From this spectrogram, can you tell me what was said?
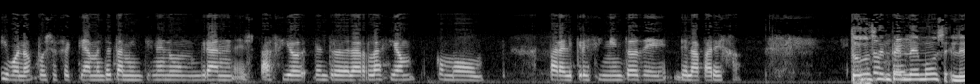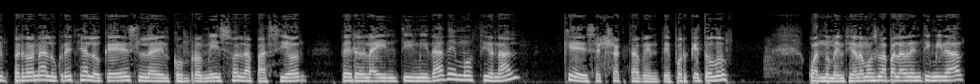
y bueno, pues efectivamente también tienen un gran espacio dentro de la relación como para el crecimiento de, de la pareja. Todos Entonces, entendemos, perdona Lucrecia, lo que es la, el compromiso, la pasión, pero la intimidad emocional, ¿qué es exactamente? Porque todos, cuando mencionamos la palabra intimidad,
